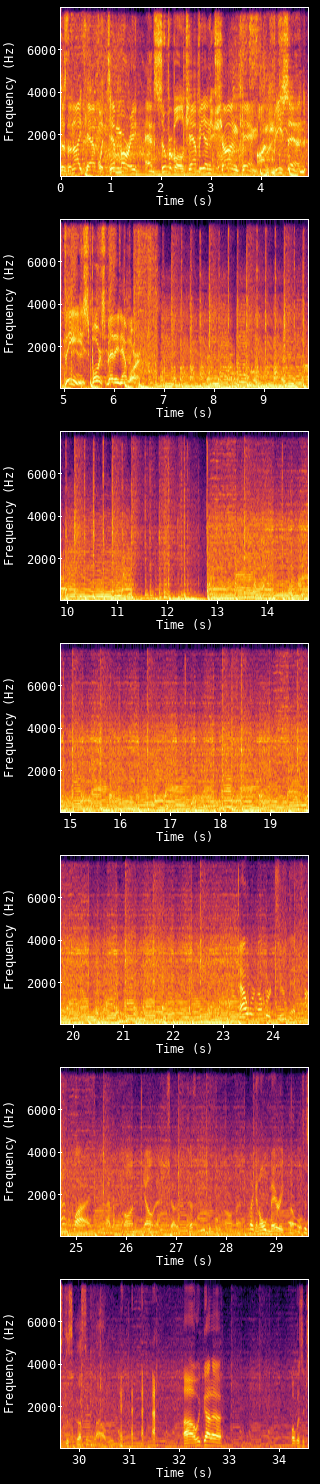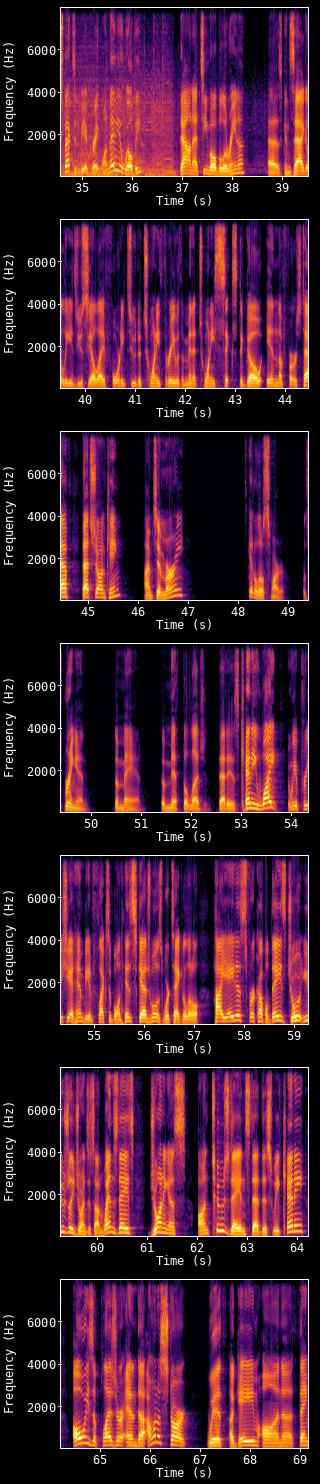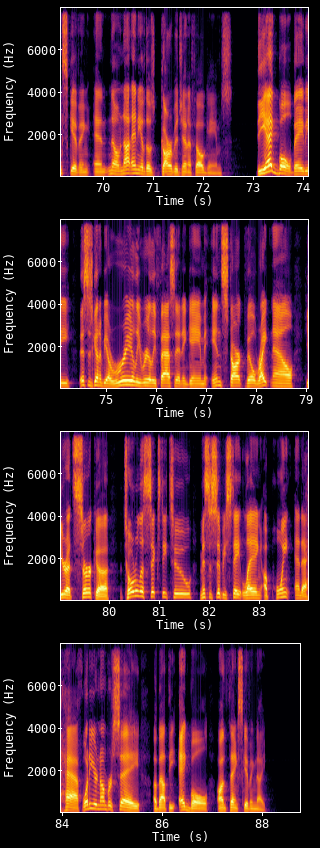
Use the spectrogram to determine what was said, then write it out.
This is the Nightcap with Tim Murray and Super Bowl champion Sean King on VSIN, the Sports Betting Network. Hour number two, man. Time flies. Having fun and yelling at each other. That's what Like an old married couple. Just discussing loudly. Uh, we've got a what was expected to be a great one. Maybe it will be down at T-Mobile Arena as Gonzaga leads UCLA 42 to 23 with a minute 26 to go in the first half. That's Sean King. I'm Tim Murray. Let's get a little smarter. Let's bring in the man, the myth, the legend. That is Kenny White, and we appreciate him being flexible in his schedule as we're taking a little hiatus for a couple days. Jo- usually joins us on Wednesdays, joining us on Tuesday instead this week. Kenny, always a pleasure. And uh, I want to start with a game on uh, Thanksgiving. And no, not any of those garbage NFL games. The Egg Bowl, baby. This is going to be a really, really fascinating game in Starkville right now here at Circa. The total is 62. Mississippi State laying a point and a half. What do your numbers say about the Egg Bowl on Thanksgiving night?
